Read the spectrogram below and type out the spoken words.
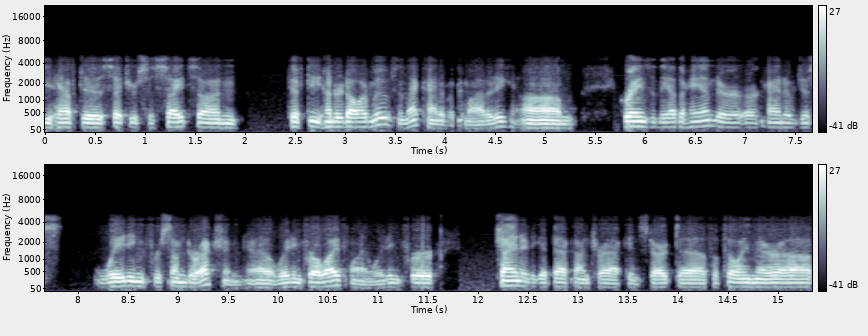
you have to set your sights on fifty, hundred dollar moves in that kind of a commodity. Um, grains, on the other hand, are, are kind of just waiting for some direction, uh, waiting for a lifeline, waiting for China to get back on track and start uh, fulfilling their uh,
